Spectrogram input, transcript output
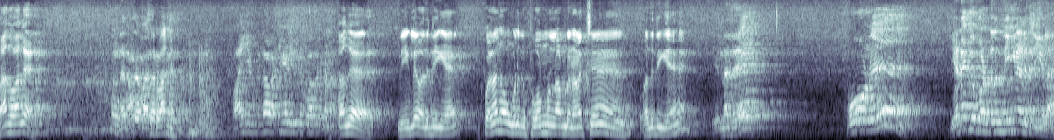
வாங்க வாங்க. சார் வாங்க. வாங்க நீங்களே வந்துட்டீங்க. இப்போ தாங்க உங்களுக்கு ஃபோன் பண்ணலாம்னு நினச்சேன். வந்துட்டீங்க. என்னது? ஃபோனு எனக்கு பண்ணுறது நீங்கள் நினச்சிங்களா?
